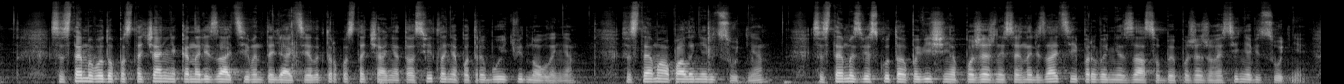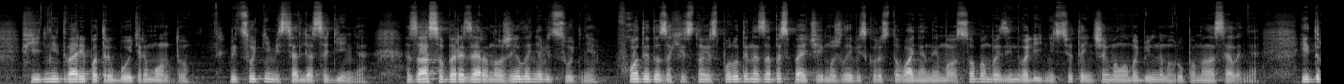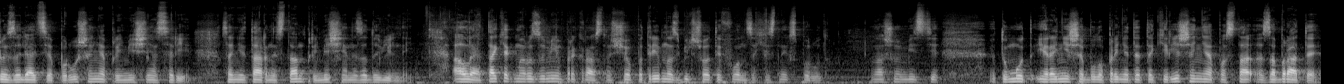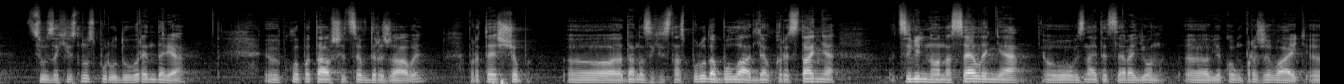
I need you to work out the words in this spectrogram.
Системи водопостачання, каналізації, вентиляції, електропостачання та освітлення потребують відновлення. Система опалення відсутня. Системи зв'язку та оповіщення пожежної сигналізації, первинні засоби пожежогасіння відсутні. Вхідні двері потребують ремонту. Відсутні місця для сидіння. Засоби резервного живлення відсутні. Входи до захисної споруди не забезпечують можливість користування ними особами з інвалідністю та іншими маломобільними групами населення. Гідроізоляція порушення, приміщення сирі. Санітарний стан приміщення незадовільний. Але так як ми розуміємо прекрасно, що потрібно збільшувати фонд захисних споруд в нашому місті, тому і раніше було прийнято таке рішення забрати цю захисну споруду в орендаря, е, клопотавши це в держави, про те, щоб дана захисна споруда була для використання цивільного населення. Ви знаєте, це район, е, в якому проживають е,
